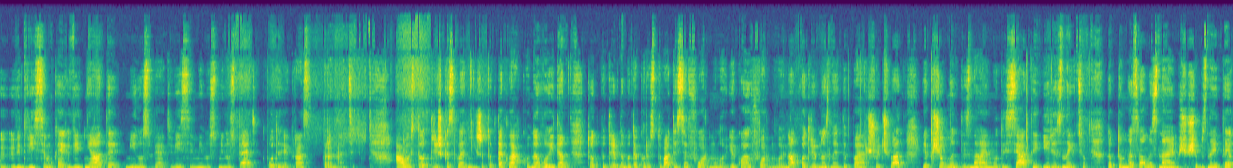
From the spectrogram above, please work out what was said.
від вісімки відняти мінус 5. 8 мінус мінус 5 буде якраз 13. А ось тут трішки складніше. Тут так легко не вийде. Тут потрібно буде користуватися формулою. Якою формулою? Нам потрібно знайти перший член, якщо ми знаємо 10 і різницю. Тобто ми з вами знаємо, що щоб знайти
